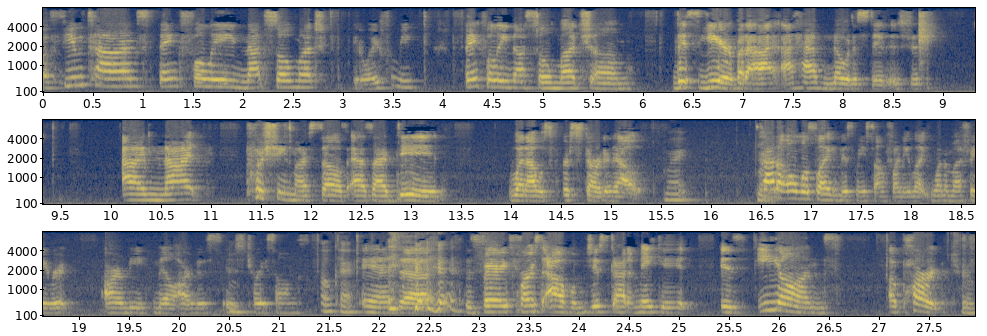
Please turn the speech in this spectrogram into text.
a few times. Thankfully, not so much. Get away from me. Thankfully, not so much um, this year, but I, I have noticed it. It's just I'm not pushing myself as I did when I was first starting out. Right. Kind of almost like this may sound funny. Like one of my favorite R&B male artists is mm. Trey Songz. Okay. And uh, his very first album, Just Gotta Make It, is eons apart True.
